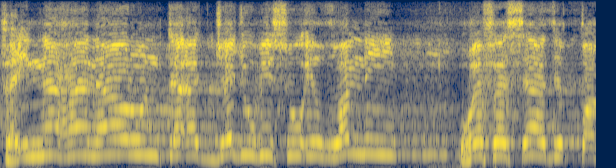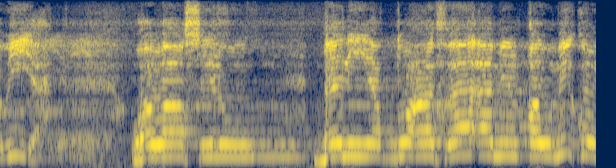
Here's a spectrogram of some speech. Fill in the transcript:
فإنها نار تأجج بسوء الظن وفساد الطوية وواصلوا بني الضعفاء من قومكم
